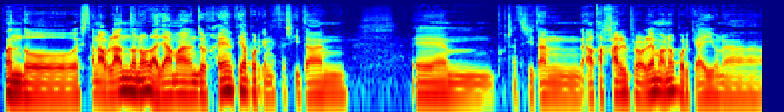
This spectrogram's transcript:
cuando están hablando, ¿no? La llaman de urgencia porque necesitan. Eh, pues necesitan atajar el problema, ¿no? Porque hay una,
